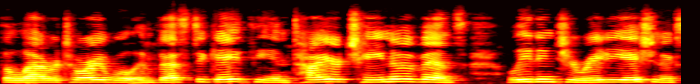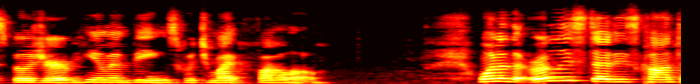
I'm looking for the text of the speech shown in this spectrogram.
the laboratory will investigate the entire chain of events leading to radiation exposure of human beings which might follow. One of the early studies cont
